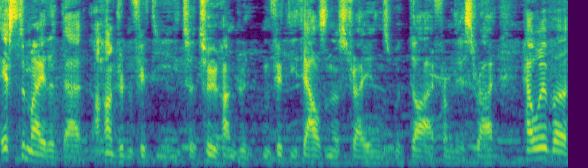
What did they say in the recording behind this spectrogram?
estimated that 150 to 250,000 Australians would die from this, right? However,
